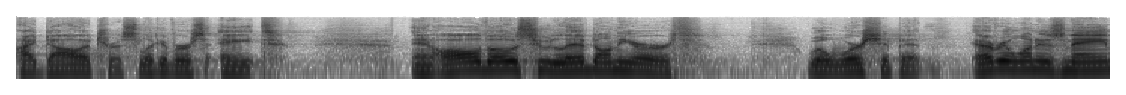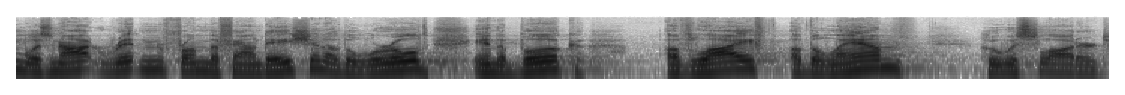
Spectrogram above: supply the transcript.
idolatrous. Look at verse 8. And all those who lived on the earth will worship it. Everyone whose name was not written from the foundation of the world in the book of life of the Lamb who was slaughtered.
